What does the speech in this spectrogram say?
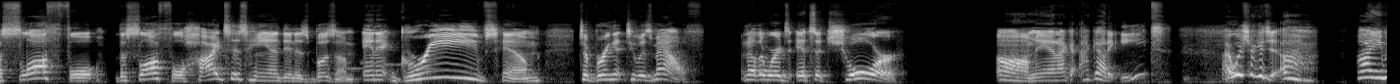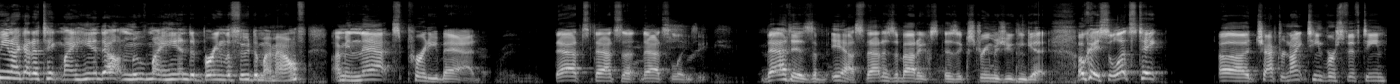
A slothful, the slothful hides his hand in his bosom, and it grieves him to bring it to his mouth. In other words, it's a chore. Oh man, I, I gotta eat. I wish I could just. Oh, oh, you mean I gotta take my hand out and move my hand to bring the food to my mouth? I mean, that's pretty bad. That's that's a that's lazy. That is yes, that is about ex, as extreme as you can get. Okay, so let's take uh, chapter 19, verse 15,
